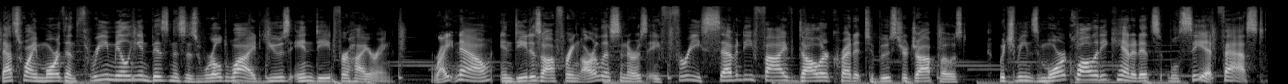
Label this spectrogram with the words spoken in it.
That's why more than 3 million businesses worldwide use Indeed for hiring. Right now, Indeed is offering our listeners a free $75 credit to boost your job post, which means more quality candidates will see it fast.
